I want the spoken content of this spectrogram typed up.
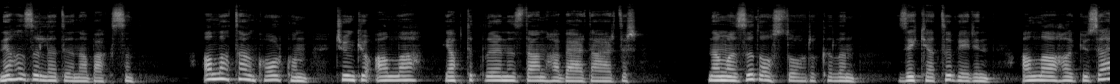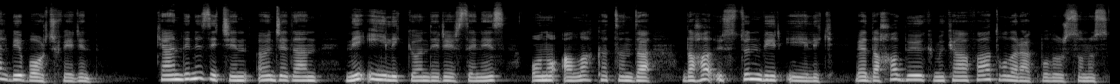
ne hazırladığına baksın. Allah'tan korkun çünkü Allah yaptıklarınızdan haberdardır. Namazı dosdoğru kılın, zekatı verin, Allah'a güzel bir borç verin. Kendiniz için önceden ne iyilik gönderirseniz onu Allah katında daha üstün bir iyilik ve daha büyük mükafat olarak bulursunuz.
